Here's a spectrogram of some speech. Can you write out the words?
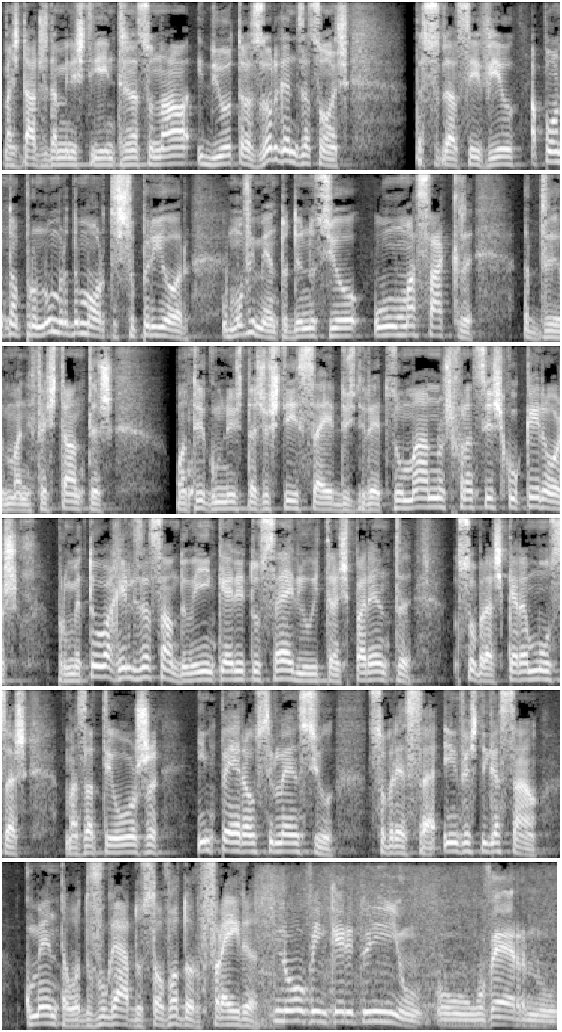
Mas dados da Amnistia Internacional e de outras organizações da sociedade civil apontam para um número de mortes superior. O movimento denunciou um massacre de manifestantes. O antigo ministro da Justiça e dos Direitos Humanos, Francisco Queiroz, prometeu a realização de um inquérito sério e transparente sobre as caramuças, mas até hoje impera o silêncio sobre essa investigação comenta o advogado Salvador Freire. Não houve inquérito nenhum. O governo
